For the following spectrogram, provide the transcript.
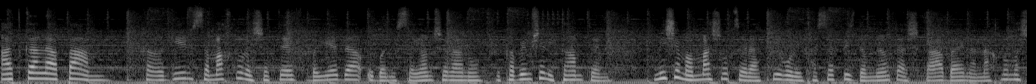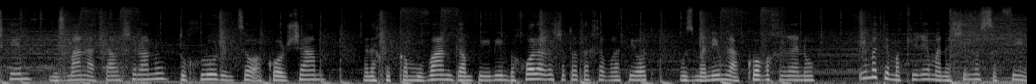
עד כאן להפעם. כרגיל, שמחנו לשתף בידע ובניסיון שלנו, מקווים שנתרמתם. מי שממש רוצה להכיר ולהיחשף להזדמנויות ההשקעה בהן אנחנו משקיעים, מוזמן לאתר שלנו, תוכלו למצוא הכל שם. אנחנו כמובן גם פעילים בכל הרשתות החברתיות, מוזמנים לעקוב אחרינו. אם אתם מכירים אנשים נוספים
